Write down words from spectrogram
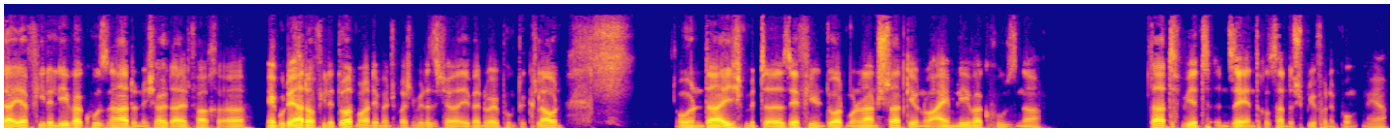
da er viele Leverkusen hat und ich halt einfach, äh, ja gut, er hat auch viele Dortmunder, dementsprechend wird er sicher eventuell Punkte klauen. Und da ich mit äh, sehr vielen Dortmundern an den Start gehe und nur einem Leverkusener, das wird ein sehr interessantes Spiel von den Punkten her.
